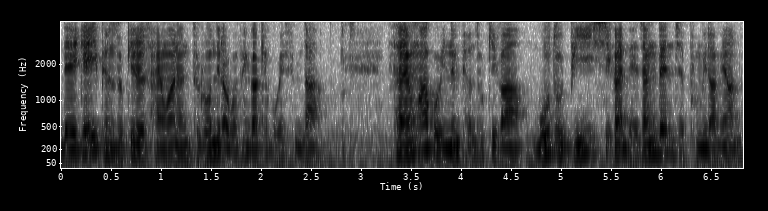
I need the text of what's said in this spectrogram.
4개의 변속기를 사용하는 드론이라고 생각해 보겠습니다. 사용하고 있는 변속기가 모두 BEC가 내장된 제품이라면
